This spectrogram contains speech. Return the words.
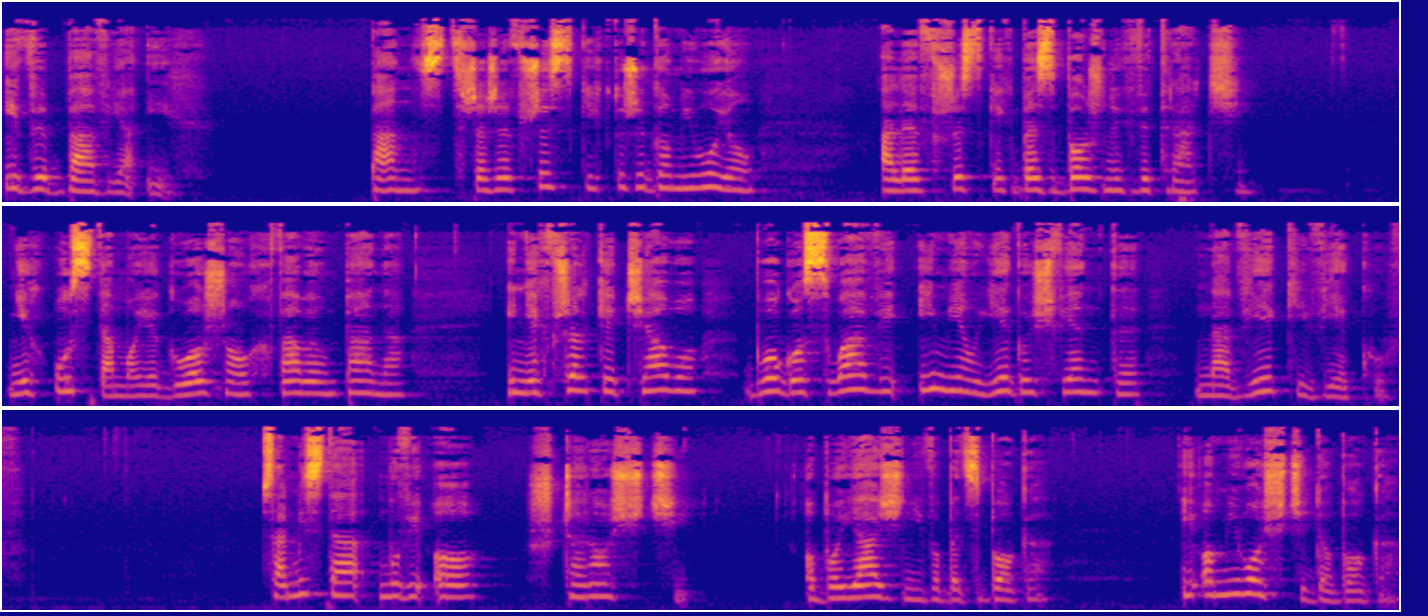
i wybawia ich. Pan strzeże wszystkich, którzy Go miłują, ale wszystkich bezbożnych wytraci. Niech usta moje głoszą chwałę Pana i niech wszelkie ciało błogosławi imię Jego święte na wieki wieków. Psalmista mówi o szczerości, o bojaźni wobec Boga i o miłości do Boga.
